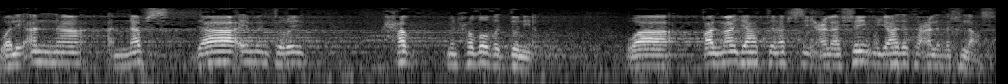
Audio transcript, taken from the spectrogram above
ولأن النفس دائما تريد حظ من حظوظ الدنيا. وقال ما جاهدت نفسي على شيء مجاهدة على الإخلاص.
